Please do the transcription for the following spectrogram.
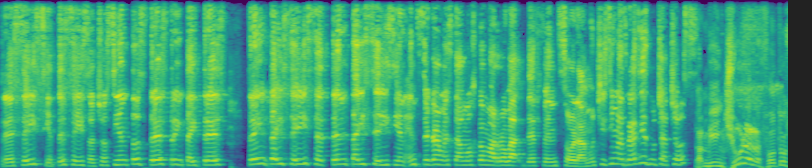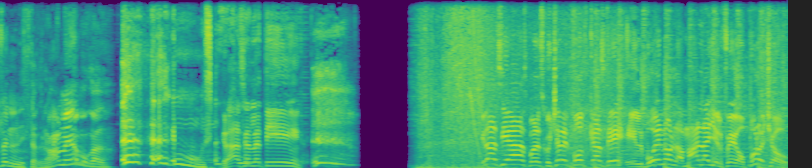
800-333-3676 y en Instagram estamos como arroba defensora. Muchísimas gracias muchachos. También chulas las fotos en el Instagram, ¿eh, abogada? Gracias, Leti. Gracias por escuchar el podcast de El bueno, la mala y el feo. Puro show.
